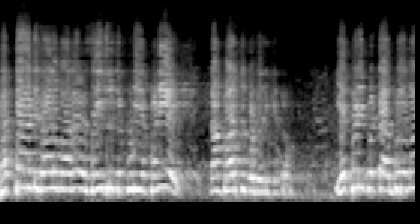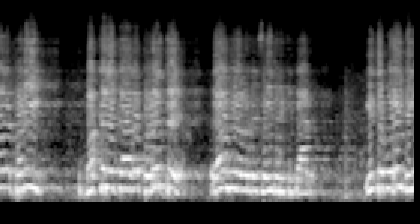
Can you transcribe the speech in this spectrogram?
பத்தாண்டு காலமாக அவர் செய்திருக்கக்கூடிய பணியை நாம் பார்த்துக் கொண்டிருக்கின்றோம். எப்படிப்பட்ட அற்புதமான பணி மக்களுக்காக தொடர்ந்து ராகுல் அவர்கள் செய்திருக்கிறார் இந்த முறை மிக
